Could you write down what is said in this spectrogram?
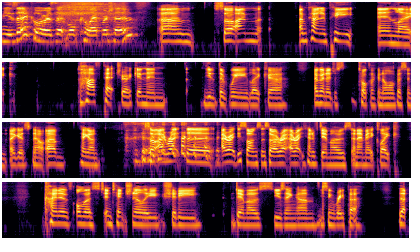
music, or is it more collaborative? Um, so I'm I'm kind of Pete and like half Patrick, and then you the we like uh I'm gonna just talk like a normal person, I guess now. Um, hang on. So I write the I write these songs, and so I write I write kind of demos, and I make like kind of almost intentionally shitty demos using um using Reaper. That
